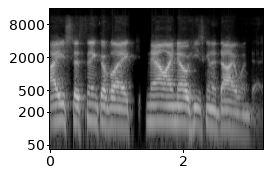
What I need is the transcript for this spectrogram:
i used to think of like now i know he's going to die one day.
